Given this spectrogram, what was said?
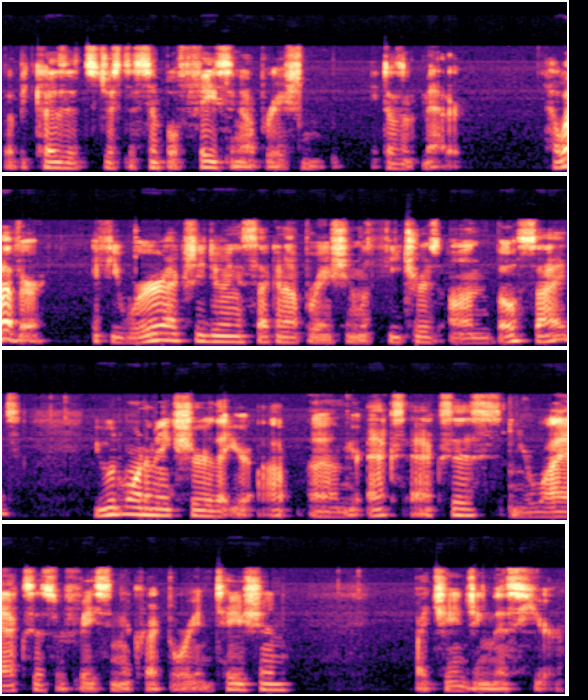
but because it's just a simple facing operation it doesn't matter. However if you were actually doing a second operation with features on both sides you would want to make sure that your, um, your x-axis and your y-axis are facing the correct orientation by changing this here.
